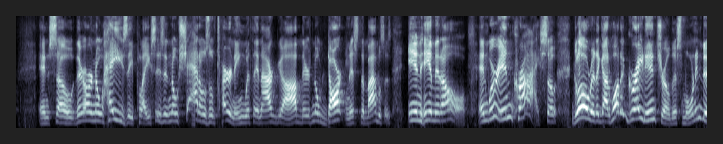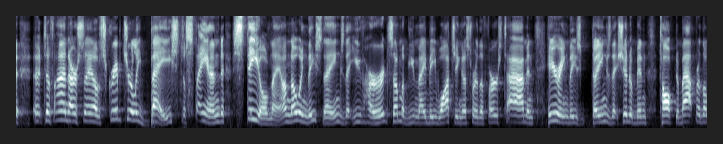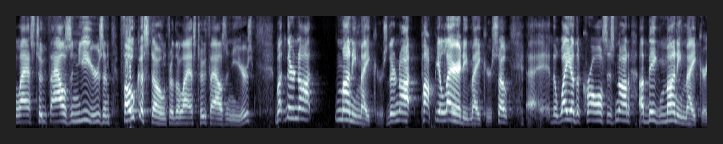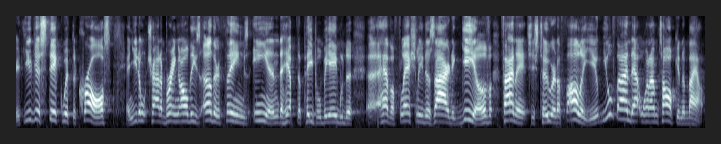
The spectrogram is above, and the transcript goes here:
And so there are no hazy places and no shadows of turning within our God. There's no darkness, the Bible says, in Him at all. And we're in Christ. So glory to God. What a great intro this morning to, uh, to find ourselves scripturally based, to stand still now, knowing these things that you've heard. Some of you may be watching us for the first time and hearing these things that should have been talked about for the last 2,000 years and focused on for the last 2,000 years, but they're not money makers. They're not popularity makers. So uh, the way of the cross is not a big money maker. If you just stick with the cross and you don't try to bring all these other things in to help the people be able to uh, have a fleshly desire to give finances to or to follow you, you'll find out what I'm talking about.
